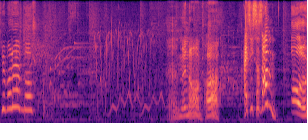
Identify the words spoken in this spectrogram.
Sie überleben das. Minoppa. Reiß dich zusammen. Oh.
